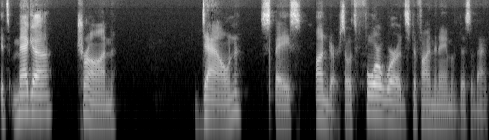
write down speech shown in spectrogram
it's Megatron down space under. So it's four words to find the name of this event.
